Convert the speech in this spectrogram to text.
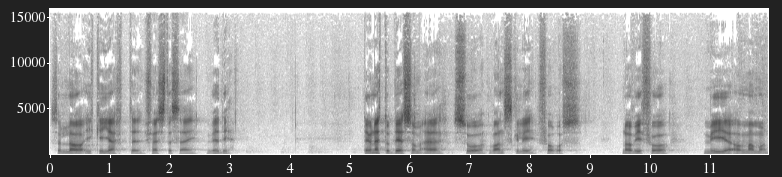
så la ikke hjertet feste seg ved det. Det er jo nettopp det som er så vanskelig for oss når vi får mye av mammon,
